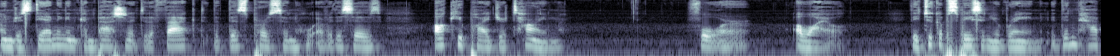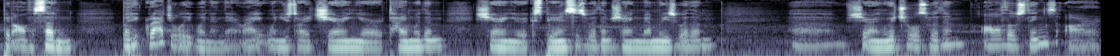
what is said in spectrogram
understanding and compassionate to the fact that this person, whoever this is, occupied your time for a while. They took up space in your brain. It didn't happen all of a sudden, but it gradually went in there, right? When you started sharing your time with them, sharing your experiences with them, sharing memories with them, uh, sharing rituals with them, all of those things are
